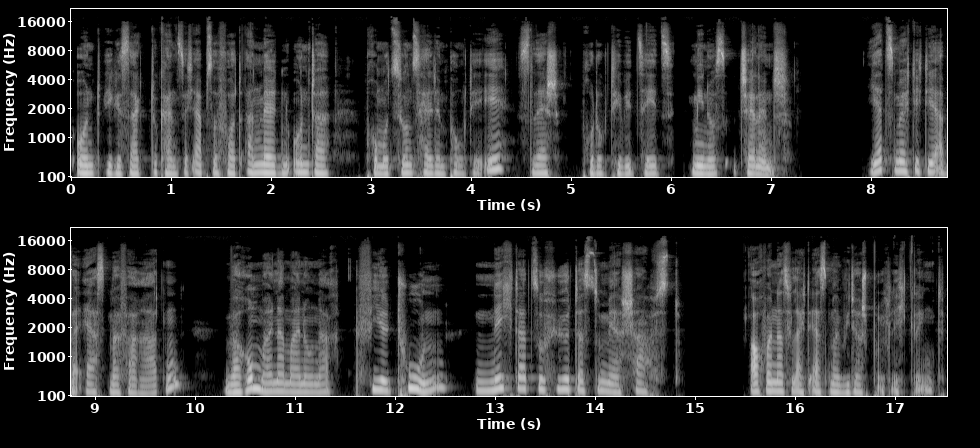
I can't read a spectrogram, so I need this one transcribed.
Und wie gesagt, du kannst dich ab sofort anmelden unter promotionsheldin.de slash Produktivitäts-Challenge. Jetzt möchte ich dir aber erstmal verraten, warum meiner Meinung nach viel tun nicht dazu führt, dass du mehr schaffst. Auch wenn das vielleicht erstmal widersprüchlich klingt.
